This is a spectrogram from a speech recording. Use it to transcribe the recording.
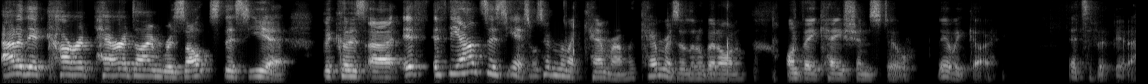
out of their current paradigm results this year? Because uh, if if the answer is yes, what's happening with my camera? My camera's a little bit on on vacation still. There we go. That's a bit better.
